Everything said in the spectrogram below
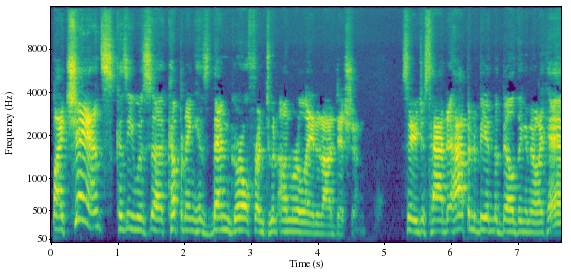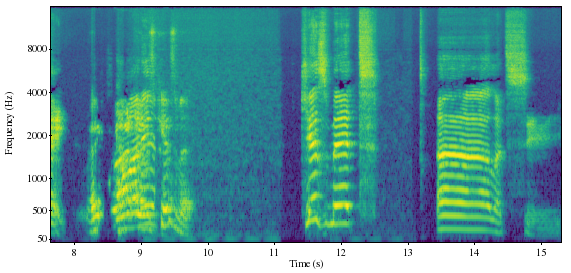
by chance because he was uh, accompanying his then girlfriend to an unrelated audition. So he just had to happen to be in the building, and they're like, "Hey, Right, Come on in. Kismet. Kismet." Uh, let's see.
